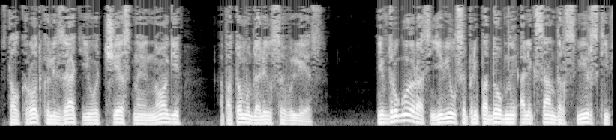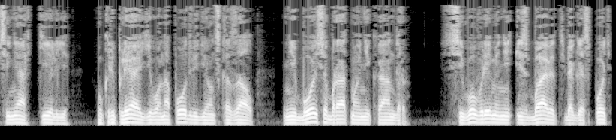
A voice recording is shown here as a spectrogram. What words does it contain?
стал кротко лизать его честные ноги, а потом удалился в лес. И в другой раз явился преподобный Александр Свирский в сенях кельи. Укрепляя его на подвиге, он сказал, «Не бойся, брат мой Никандр, с сего времени избавит тебя Господь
